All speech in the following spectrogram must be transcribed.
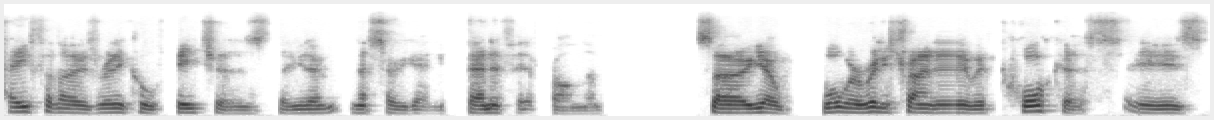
pay for those really cool features that you don't necessarily get any benefit from them. So, you know, what we're really trying to do with Quarkus is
